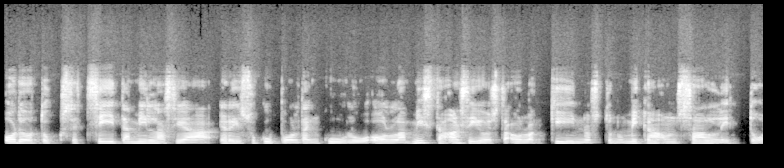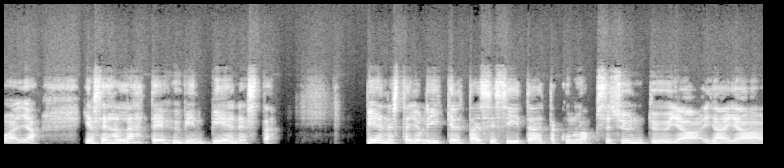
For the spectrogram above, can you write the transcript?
odotukset siitä, millaisia eri sukupuolten kuuluu olla, mistä asioista olla kiinnostunut, mikä on sallittua. Ja, ja sehän lähtee hyvin pienestä, pienestä jo liikkeelle, tai siis siitä, että kun lapsi syntyy ja, ja, ja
